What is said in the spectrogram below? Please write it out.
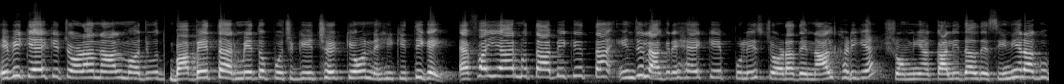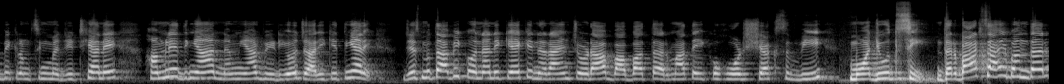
ਇਹ ਵੀ ਕਿਹਾ ਕਿ ਚੌੜਾ ਨਾਲ ਮੌਜੂਦ ਬਾਬੇ ਧਰਮੇ ਤੋਂ ਪੁੱਛਗਿੱਛ ਕਿਉਂ ਨਹੀਂ ਕੀਤੀ ਗਈ। ਐਫ ਆਈ ਆਰ ਮੁਤਾਬਿਕ ਤਾਂ ਇੰਜ ਲੱਗ ਰਿਹਾ ਹੈ ਕਿ ਪੁਲਿਸ ਚੌੜਾ ਦੇ ਨਾਲ ਖੜੀ ਹੈ। ਸ਼੍ਰੋਮਣੀ ਅਕਾਲੀ ਦਲ ਦੇ ਸੀਨੀਅਰ ਆਗੂ ਬਿਕਰਮ ਸਿੰਘ ਮਜੀਠੀਆ ਨੇ ਹਮਲੇ ਦੀਆਂ ਨਵੀਆਂ ਵੀਡੀਓ ਜਾਰੀ ਕੀਤੀਆਂ ਨੇ। ਜਿਸ ਮੁਤਾਬਿਕ ਉਹਨਾਂ ਨੇ ਕਿਹਾ ਕਿ ਨਰਾਇਣ ਚੌੜਾ, ਬਾਬਾ ਧਰਮਾ ਤੇ ਇੱਕ ਹੋਰ ਸ਼ਖਸ ਵੀ ਮੌਜੂਦ ਸੀ। ਦਰਬਾਰ ਸਾਹਿਬ ਅੰਦਰ,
